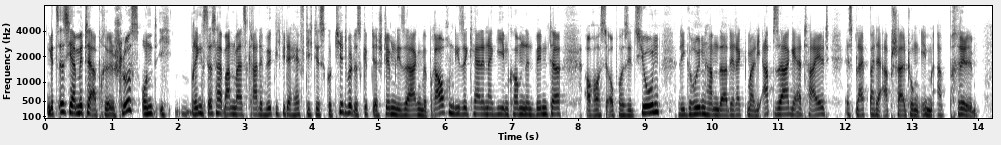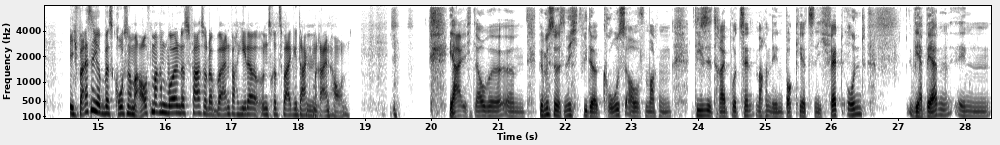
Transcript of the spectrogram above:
Jetzt ist ja Mitte April Schluss und ich bringe es deshalb an, weil es gerade wirklich wieder heftig diskutiert wird. Es gibt ja Stimmen, die sagen, wir brauchen diese Kernenergie im kommenden Winter. Vertreter, auch aus der Opposition. Die Grünen haben da direkt mal die Absage erteilt. Es bleibt bei der Abschaltung im April. Ich weiß nicht, ob wir es groß nochmal aufmachen wollen, das Fass, oder ob wir einfach jeder unsere zwei Gedanken hm. reinhauen. Ja, ich glaube, ähm, wir müssen das nicht wieder groß aufmachen. Diese drei Prozent machen den Bock jetzt nicht fett und wir werden in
